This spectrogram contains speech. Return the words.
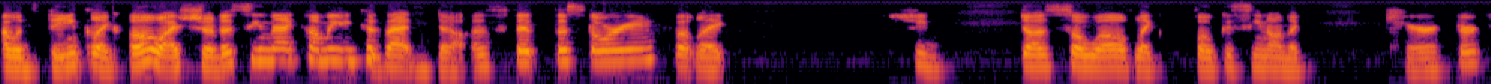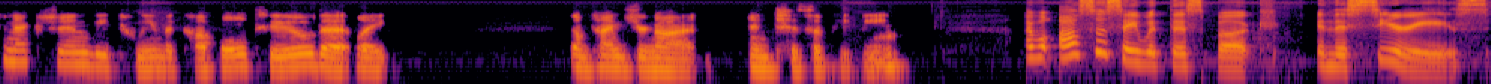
I would think like, oh, I should have seen that coming because that does fit the story, but like she does so well of like focusing on the character connection between the couple too that like sometimes you're not anticipating. I will also say with this book in this series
